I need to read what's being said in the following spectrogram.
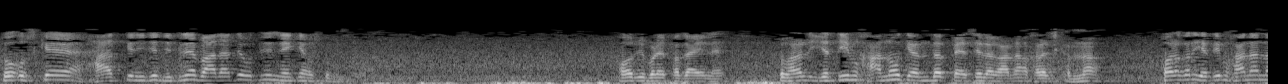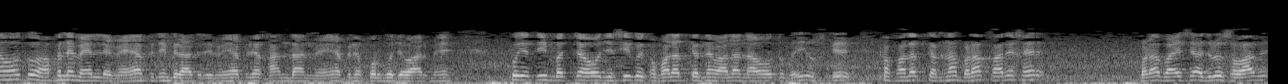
تو اس کے ہاتھ کے نیچے جتنے بال آتے اتنی نیکیاں اس کو ملتی اور بھی بڑے فضائل ہیں۔ تو بہرحال یتیم خانوں کے اندر پیسے لگانا، خرچ کرنا۔ اور اگر یتیم خانہ نہ ہو تو اپنے محلے میں، اپنی برادری میں، اپنے خاندان میں، اپنے قرب و جوار میں کوئی یتیم بچہ ہو جس کی کوئی کفالت کرنے والا نہ ہو تو بھائی اس کے کفالت کرنا بڑا کار خیر ہے، بڑا باعث اجر و ثواب ہے۔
